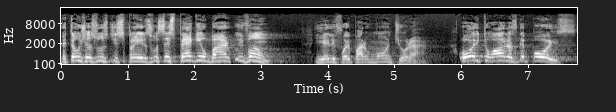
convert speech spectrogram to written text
Então Jesus disse para eles: Vocês peguem o barco e vão. E ele foi para o monte orar. Oito horas depois,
